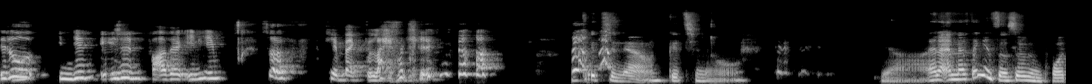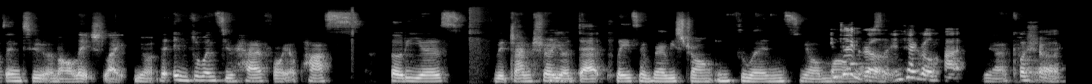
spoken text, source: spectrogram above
little Indian Asian father in him sort of came back to life again. good to know. Good to know. Yeah. And and I think it's also important to acknowledge like your the influence you have for your past 30 years, which I'm sure your dad plays a very strong influence. Your mom integral, also- integral part Yeah, for correct. sure.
